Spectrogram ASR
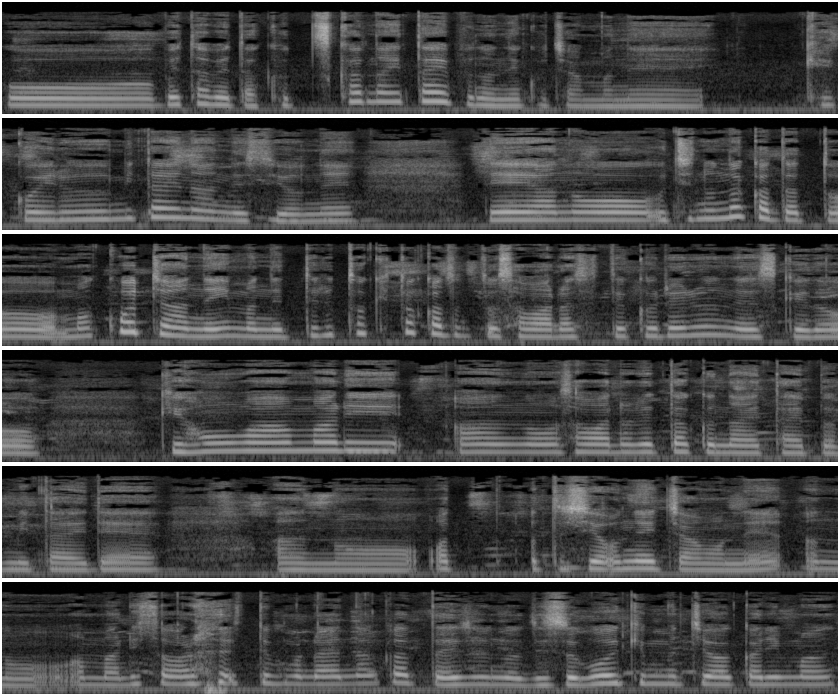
こうベタベタくっつかないタイプの猫ちゃんもね結構いるみたいなんですよね。であのうちの中だとまあこうちゃんね今寝てる時とかだと触らせてくれるんですけど基本はあんまりあの触られたくないタイプみたいであの私お姉ちゃんもねあのあんまり触らせてもらえなかったりするのですごい気持ちわかります。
